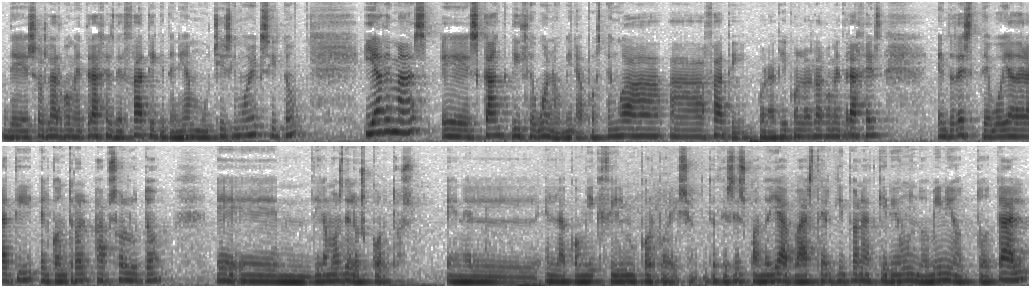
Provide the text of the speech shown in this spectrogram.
de esos largometrajes de Fatty que tenían muchísimo éxito. Y además, eh, Skank dice, bueno, mira, pues tengo a, a por aquí con los largometrajes, entonces te voy a dar a ti el control absoluto, eh, digamos, de los cortos en, el, en la Comic Film Corporation. Entonces es cuando ya Buster Keaton adquiere un dominio total,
